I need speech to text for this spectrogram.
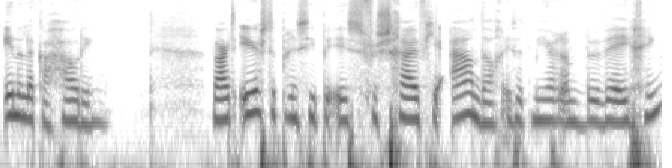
innerlijke houding. Waar het eerste principe is, verschuif je aandacht, is het meer een beweging.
